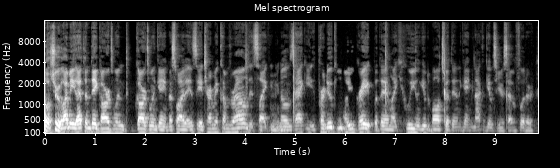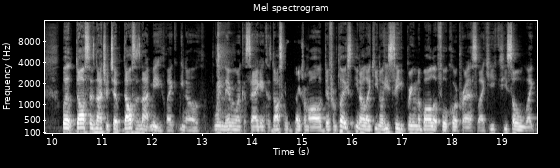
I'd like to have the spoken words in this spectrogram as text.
No, true. I mean, at the end of the day, guards win guards win game. That's why the NCAA tournament comes around. It's like mm-hmm. you know, mm-hmm. Zach Purdue. You know, you're great, but then like, who are you gonna give the ball to at the end of the game? You're not gonna give it to your seven footer. But Dawson's not your tip. Dawson's not me. Like you know, when everyone can sag in because Dawson can play from all different places. You know, like you know, he's he bringing the ball up full court press. Like he he's so like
